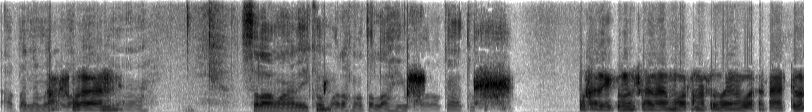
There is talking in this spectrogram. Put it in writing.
Apa namanya Afwan. Assalamualaikum warahmatullahi wabarakatuh. Waalaikumsalam warahmatullahi wabarakatuh.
